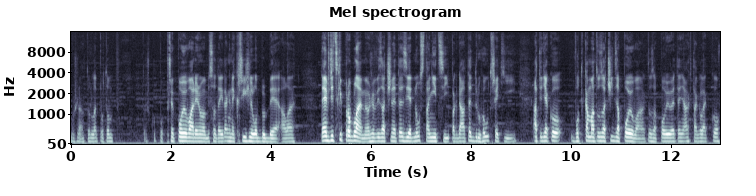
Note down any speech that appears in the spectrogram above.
možná tohle potom trošku popřepojovat, jenom aby se tady tak nekřížilo blbě, ale to je vždycky problém, jo, že vy začnete s jednou stanicí, pak dáte druhou, třetí a teď jako vodkama to začít zapojovat, to zapojujete nějak takhle jako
